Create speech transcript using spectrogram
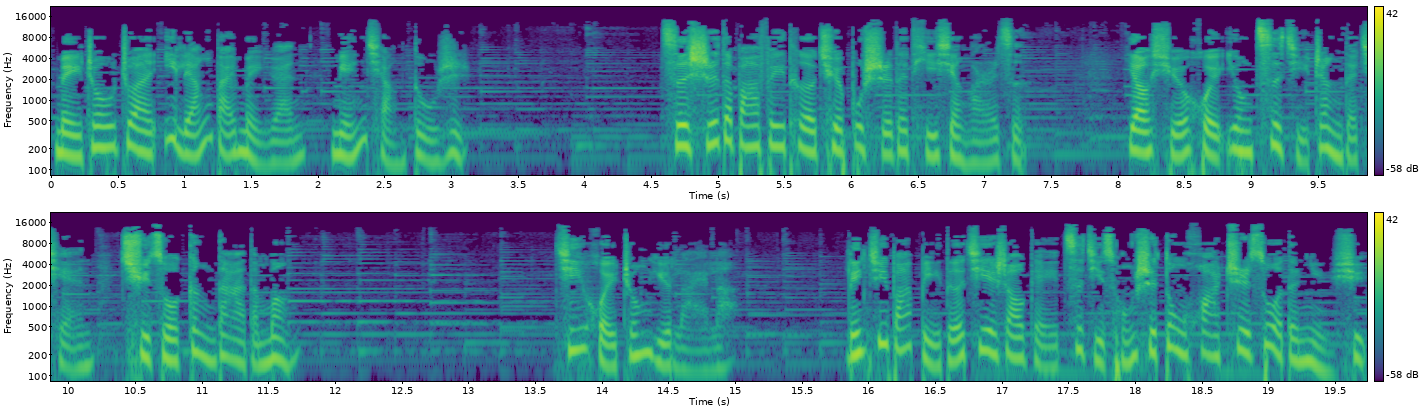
每周赚一两百美元，勉强度日。此时的巴菲特却不时地提醒儿子，要学会用自己挣的钱去做更大的梦。机会终于来了，邻居把彼得介绍给自己从事动画制作的女婿，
